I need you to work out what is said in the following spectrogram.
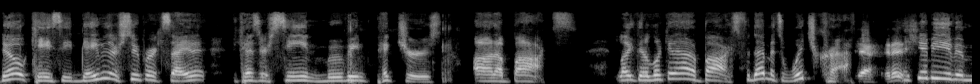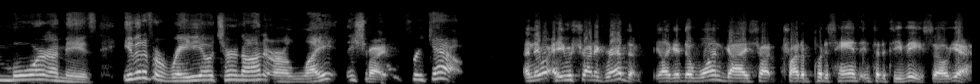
No, Casey, maybe they're super excited because they're seeing moving pictures on a box. Like they're looking at a box. For them, it's witchcraft. Yeah, it They should be even more amazed. Even if a radio turned on or a light, they should Right. freak out. And they were. He was trying to grab them. Like the one guy tried, tried to put his hand into the TV. So yeah,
